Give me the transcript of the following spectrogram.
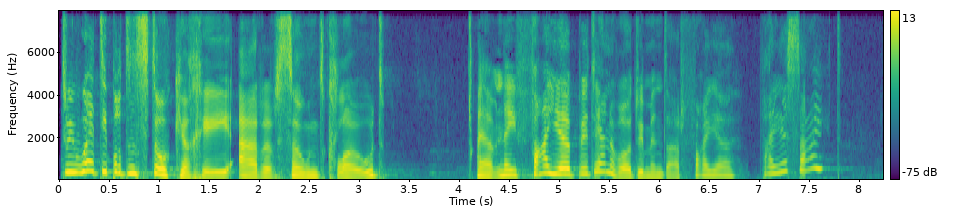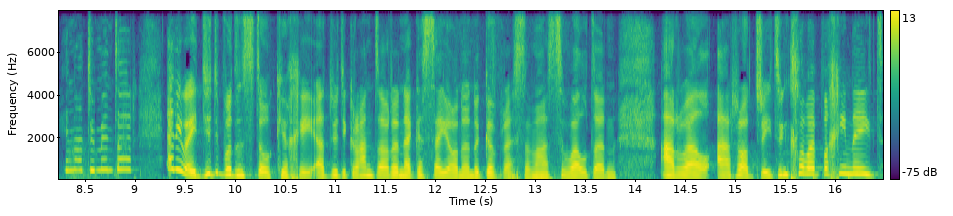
Dwi wedi bod yn stocio chi ar yr SoundCloud, um, neu Fire, be di enw fo dwi'n mynd ar? Fire, Fireside? Hynna dwi'n mynd ar? Anyway, dwi wedi bod yn stocio chi a dwi wedi gwrando ar y negeseuon yn y gyfres yma, so weld yn Arwel a Rodri. Dwi'n clywed bod chi'n gwneud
